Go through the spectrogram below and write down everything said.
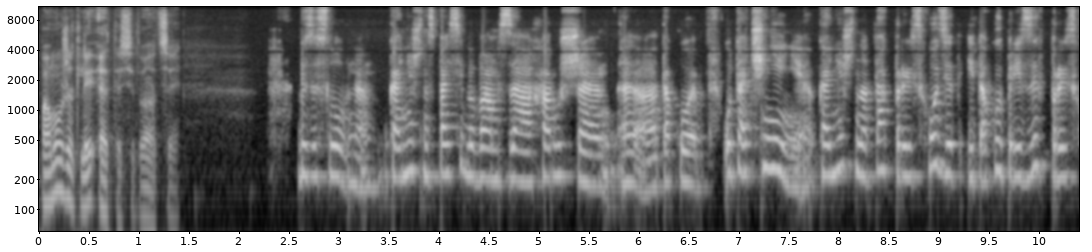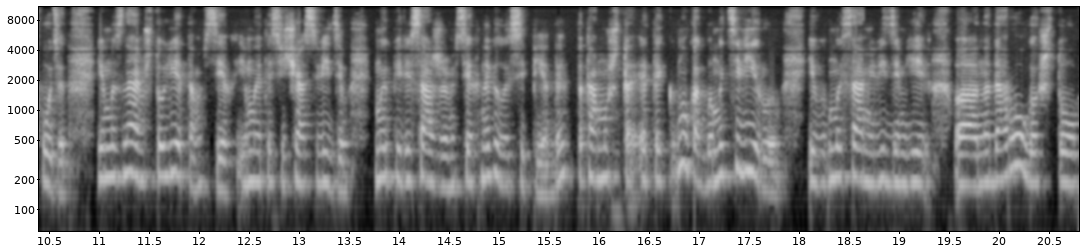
поможет ли эта ситуация? Безусловно. Конечно, спасибо вам за хорошее э, такое уточнение. Конечно, так происходит, и такой призыв происходит. И мы знаем, что летом всех, и мы это сейчас видим, мы пересаживаем всех на велосипеды, потому что это, ну, как бы мотивируем. И мы сами видим э, на дорогах, что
